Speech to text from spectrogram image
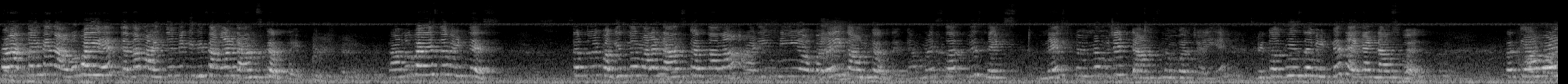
पण आता इथे नानूबाई आहेत त्यांना माहिती आहे मी किती चांगला डान्स करते. Nanubai is the witness sir तुम्ही बघितलं मला डान्स करताना आणि मी बरंही काम करते. त्यामुळे sir please next next film में मुझे डांस नंबर चाहिए. Because he is the witness I can dance well तर त्यामुळे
